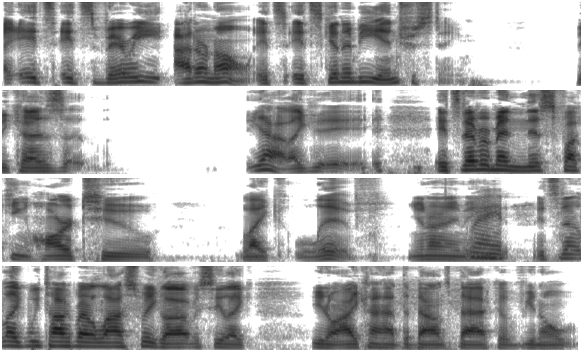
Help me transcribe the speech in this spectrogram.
it's it's very I don't know. It's it's gonna be interesting. Because yeah, like it, it's never been this fucking hard to like live. You know what I mean? Right. It's not like we talked about it last week. Obviously, like you know, I kind of had to bounce back of you know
